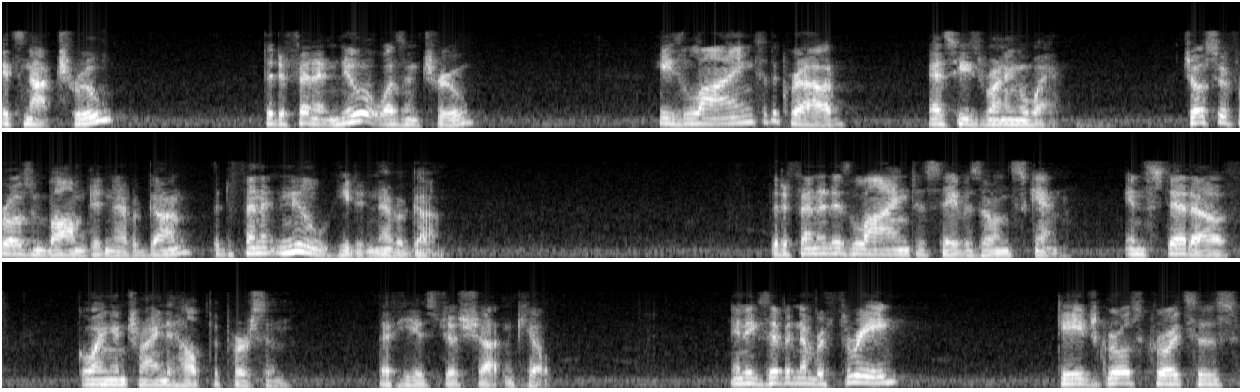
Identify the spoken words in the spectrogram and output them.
It's not true. The defendant knew it wasn't true. He's lying to the crowd as he's running away. Joseph Rosenbaum didn't have a gun. The defendant knew he didn't have a gun. The defendant is lying to save his own skin instead of going and trying to help the person that he has just shot and killed. In exhibit number three, Gage Grosskreutz's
